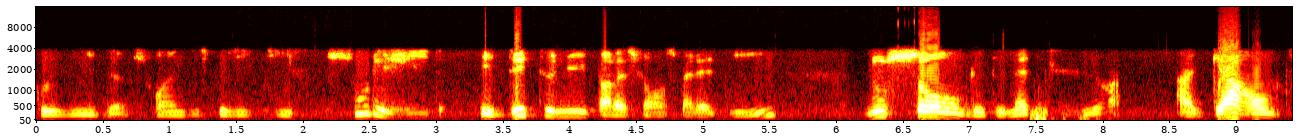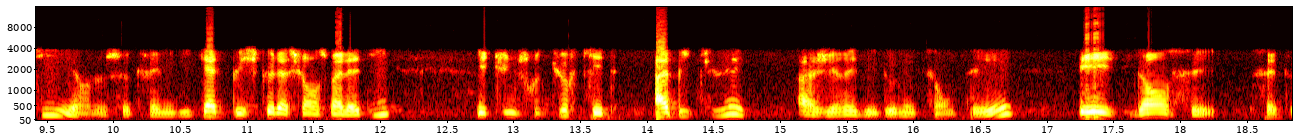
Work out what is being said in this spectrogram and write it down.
Covid soit un dispositif sous l'égide et détenu par l'assurance maladie nous semble de nature à garantir le secret médical puisque l'assurance maladie est une structure qui est habituée à gérer des données de santé. Et dans cette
